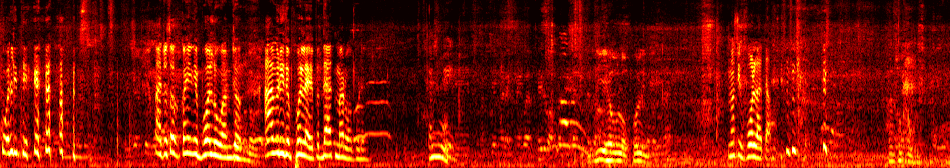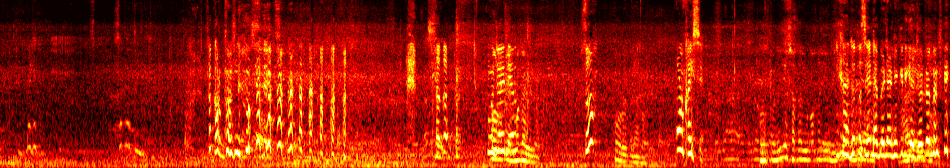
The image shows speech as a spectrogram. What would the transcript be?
ખોલી દે. આ જો તો કઈ નહીં બોલવું આમ જો. આવી રીતે ફોલાય પણ દાંત મારવા પડે. જી હવલો ખોલી નથી ફોલાતા સકર કોણ સકર હું જોઈ દઉં શું કોણ ખાઈશે જો તો સેડા બેડા નીકળી ગયા જોતો નથી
